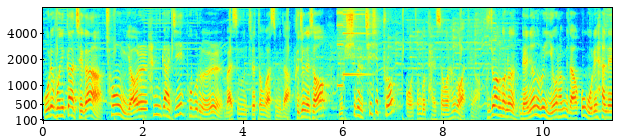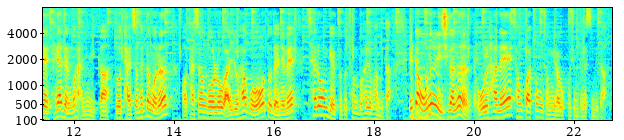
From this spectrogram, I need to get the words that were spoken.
올해 보니까 제가 총 11가지 포부를 말씀을 드렸던 것 같습니다. 그 중에서 60에서 70% 어, 정도 달성을 한 것 같아요. 부족한 거는 내년으로 이어를 합니다. 꼭 올해 안에 해야 되는 건 아니니까. 또 달성했던 거는 어, 달성한 걸로 완료하고 또 내년에 새로운 계획도 또 첨부하려고 합니다. 일단 오늘 이 시간은 올 한 해 성과 총정리라고 보시면 되겠습니다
